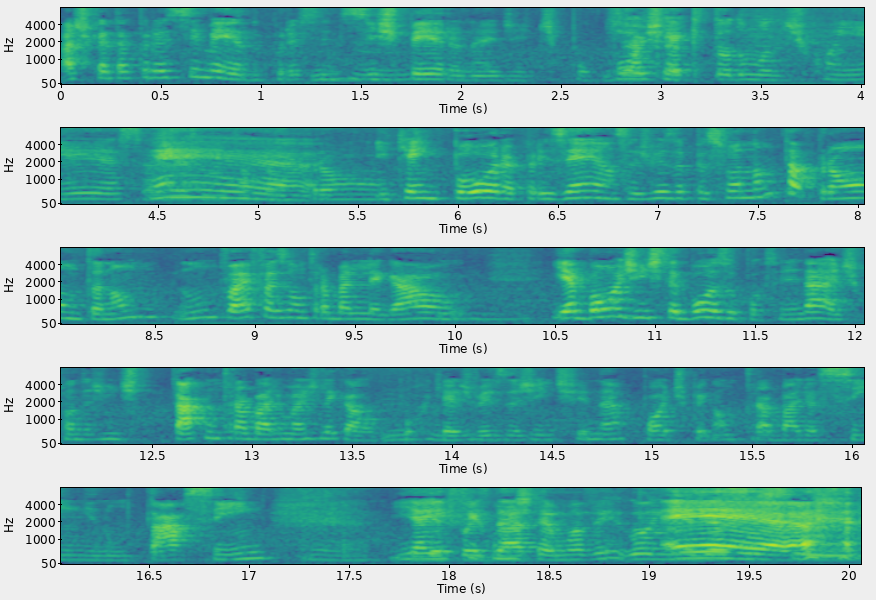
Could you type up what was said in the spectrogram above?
acho que até por esse medo, por esse desespero, né? De tipo, Já poxa, quer que todo mundo te conheça, às vezes não tá tão é, pronto. e quer impor a presença, às vezes a pessoa não tá pronta, não, não vai fazer um trabalho legal. E é bom a gente ter boas oportunidades quando a gente tá com um trabalho mais legal. Porque às vezes a gente, né, pode pegar um trabalho assim e não tá assim. E, aí depois fica dá um- até uma vergonha É, de assistir.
